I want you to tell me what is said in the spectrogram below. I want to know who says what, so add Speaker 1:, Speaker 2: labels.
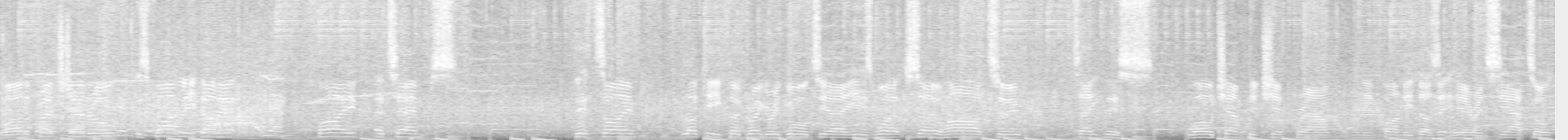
Speaker 1: Well, the French general has finally done it. Five attempts. Fifth time lucky for Gregory Gaultier. He's worked so hard to take this World Championship crown, and he finally does it here in Seattle.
